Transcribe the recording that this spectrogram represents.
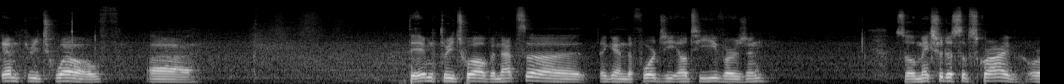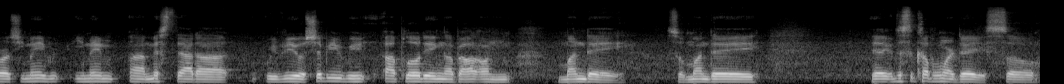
M312 uh, the M312 and that's uh again the 4G LTE version. So make sure to subscribe or else you may you may uh, miss that uh, review. It should be uploading about on Monday. So Monday yeah just a couple more days. So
